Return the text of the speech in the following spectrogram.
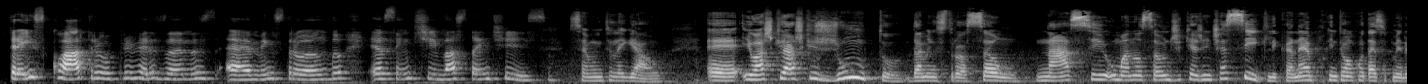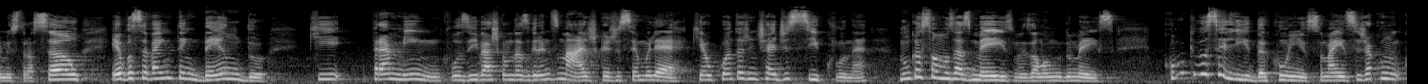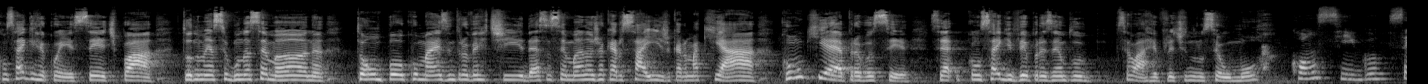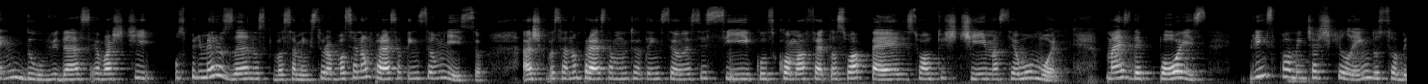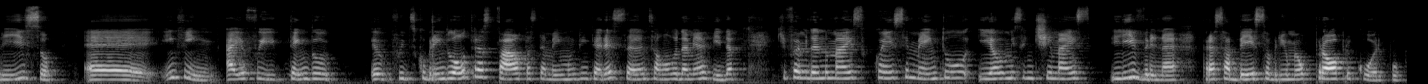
três, quatro primeiros anos é, menstruando, eu senti bastante isso. Isso é muito legal. É, eu acho que eu acho que junto da menstruação nasce uma noção de que a gente é cíclica, né? Porque então acontece a primeira menstruação, e você vai entendendo que para mim, inclusive, acho que é uma das grandes mágicas de ser mulher, que é o quanto a gente é de ciclo, né? Nunca somos as mesmas ao longo do mês. Como que você lida com isso? Mas você já consegue reconhecer, tipo, ah, tô na minha segunda semana, tô um pouco mais introvertida, essa semana eu já quero sair, já quero maquiar. Como que é para você? Você consegue ver, por exemplo, sei lá, refletindo no seu humor? Consigo, sem dúvidas. Eu acho que os primeiros anos que você menstrua, você não presta atenção nisso. Acho que você não presta muito atenção nesses ciclos, como afeta a sua pele, sua autoestima, seu humor. Mas depois principalmente acho que lendo sobre isso, é, enfim, aí eu fui tendo eu fui descobrindo outras pautas também muito interessantes ao longo da minha vida, que foi me dando mais conhecimento e eu me senti mais livre, né, para saber sobre o meu próprio corpo.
